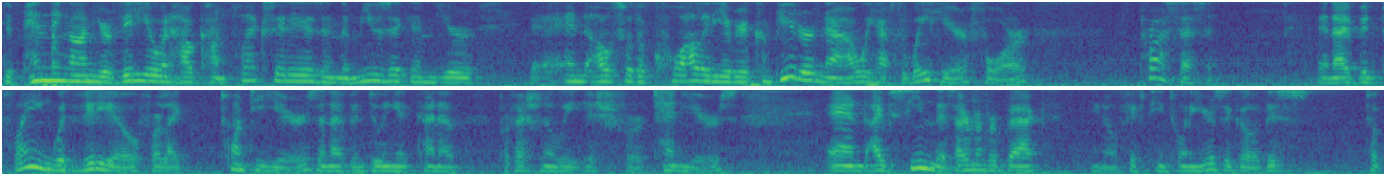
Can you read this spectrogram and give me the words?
Depending on your video and how complex it is, and the music and your and also the quality of your computer, now we have to wait here for processing. And I've been playing with video for like 20 years, and I've been doing it kind of professionally-ish for 10 years. And I've seen this. I remember back, you know, 15, 20 years ago, this took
